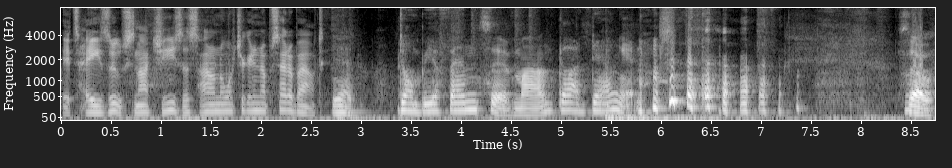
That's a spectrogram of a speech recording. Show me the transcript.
it's Jesus, not Jesus. I don't know what you're getting upset about. yeah. Don't be offensive, man. God dang it. so,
